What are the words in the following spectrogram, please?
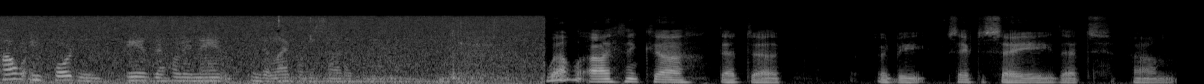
how important is the holy name in the life of a sadhaka? Well, I think uh, that uh, it would be safe to say that um,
